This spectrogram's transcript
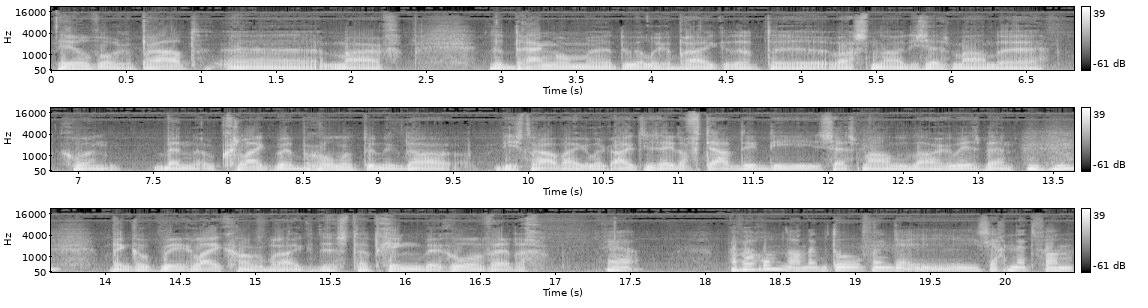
heel veel gepraat, uh, maar de drang om uh, te willen gebruiken, dat uh, was na die zes maanden gewoon, ben ook gelijk weer begonnen toen ik daar die straf eigenlijk uitgezeten, of ja, die, die zes maanden daar geweest ben, mm -hmm. ben ik ook weer gelijk gaan gebruiken, dus dat ging weer gewoon verder. Ja. Maar waarom dan? Ik bedoel, van, je, je zegt net van,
